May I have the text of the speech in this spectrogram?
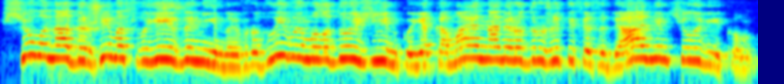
що вона одержима своєю заміною, вродливою молодою жінкою, яка має намір одружитися з ідеальним чоловіком.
